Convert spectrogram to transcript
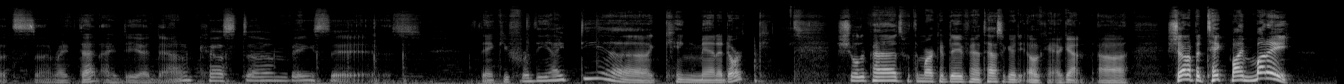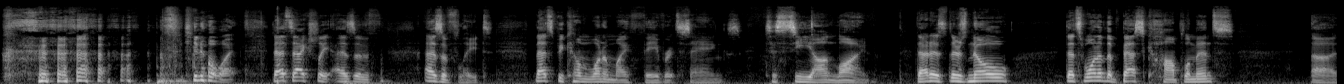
Let's uh, write that idea down. Custom bases. Thank you for the idea, King Manadork. Shoulder pads with the mark of Dave. Fantastic idea. Okay, again. Uh, shut up and take my money. you know what? That's actually as of as of late, that's become one of my favorite sayings to see online. That is, there's no. That's one of the best compliments uh,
